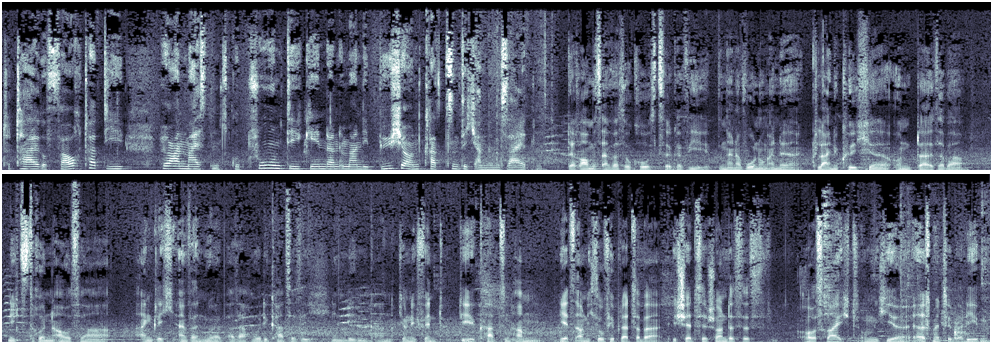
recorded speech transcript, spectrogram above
total gefaucht hat. Die hören meistens gut zu und die gehen dann immer an die Bücher und kratzen dich an den Seiten. Der Raum ist einfach so groß, circa wie in einer Wohnung eine kleine Küche und da ist aber nichts drin, außer eigentlich einfach nur ein paar Sachen, wo die Katze sich hinlegen kann. Und ich finde, die Katzen haben jetzt auch nicht so viel Platz, aber ich schätze schon, dass es ausreicht, um hier erstmal zu überleben.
